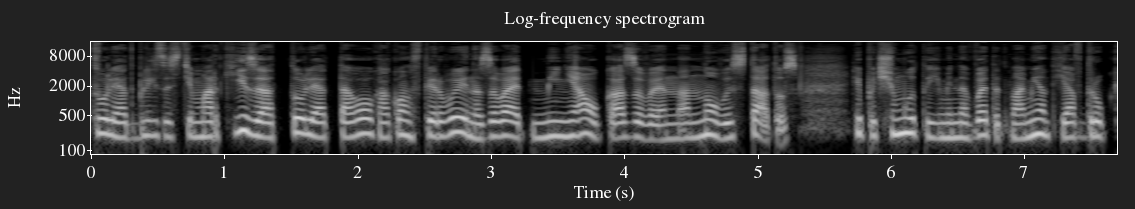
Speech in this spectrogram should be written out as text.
то ли от близости маркиза, то ли от того, как он впервые называет меня, указывая на новый статус. И почему-то именно в этот момент я вдруг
